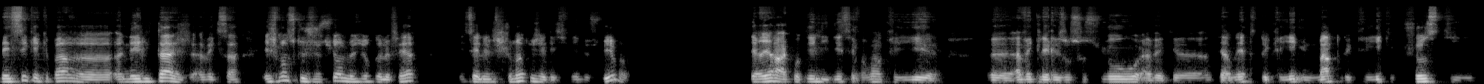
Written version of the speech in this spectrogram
laisser quelque part euh, un héritage avec ça. Et je pense que je suis en mesure de le faire. Et c'est le chemin que j'ai décidé de suivre. Derrière, à côté, l'idée, c'est vraiment créer, euh, avec les réseaux sociaux, avec euh, Internet, de créer une marque, de créer quelque chose qui,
